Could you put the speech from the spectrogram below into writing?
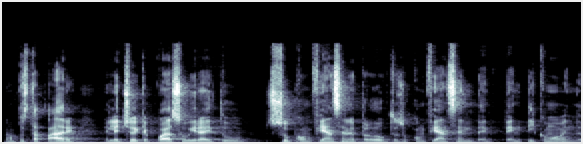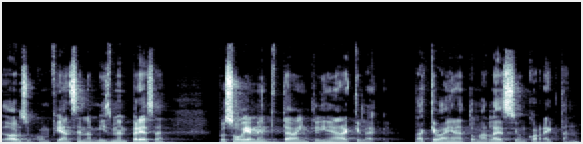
No, pues está padre. El hecho de que puedas subir ahí tu, su confianza en el producto, su confianza en, ti como vendedor, su confianza en la misma empresa, pues obviamente te va a inclinar a que, la, a que vayan a tomar la decisión correcta, ¿no?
